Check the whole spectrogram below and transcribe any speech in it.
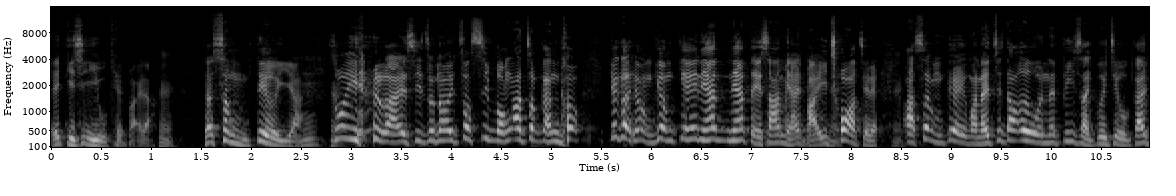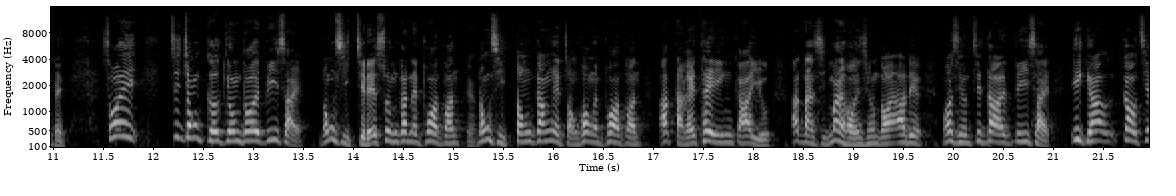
诶，其实伊有摕牌啦，才算毋对伊啊。所以落来时阵哦，伊足失望啊，足艰苦。结果向向加领领第三名，把伊踹一个。啊，算毋对，原来即道奥运的比赛规则有改变。所以即种高强度的比赛，拢是一个瞬间的判断，拢是当天的状况的判断。啊，逐个替因加油。啊，但是莫互因伤大压力。我想即道的比赛已经到这。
